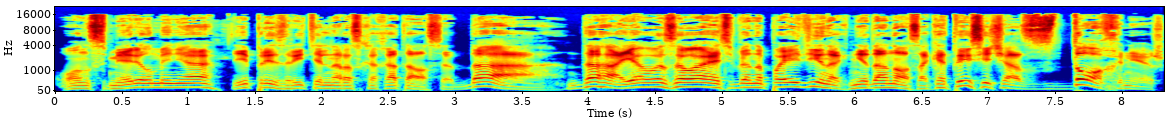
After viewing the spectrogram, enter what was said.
Он смерил меня и презрительно расхохотался. «Да, да, я вызываю тебя на поединок, недоносок, и ты сейчас сдохнешь!»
